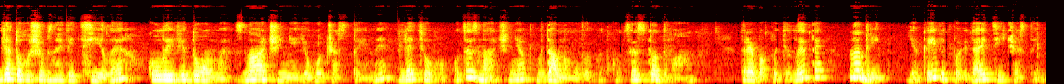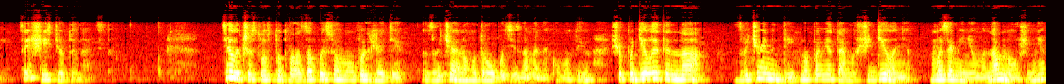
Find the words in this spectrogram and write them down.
Для того, щоб знайти ціле, коли відоме значення його частини, для цього оце значення, в даному випадку це 102, треба поділити на дріб, який відповідає цій частині. Це 6 одинадцятих. Ціле число 102 записуємо у вигляді звичайного дробу зі знаменником 1. Щоб поділити на звичайний дріб, ми пам'ятаємо, що ділення ми замінюємо на множення,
